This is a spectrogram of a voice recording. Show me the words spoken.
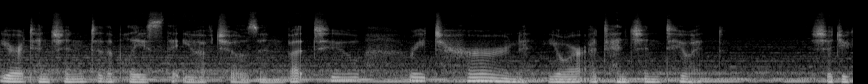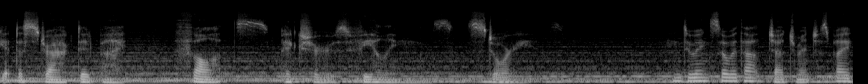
your attention to the place that you have chosen, but to return your attention to it. Should you get distracted by thoughts, pictures, feelings, stories, and doing so without judgment, just by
